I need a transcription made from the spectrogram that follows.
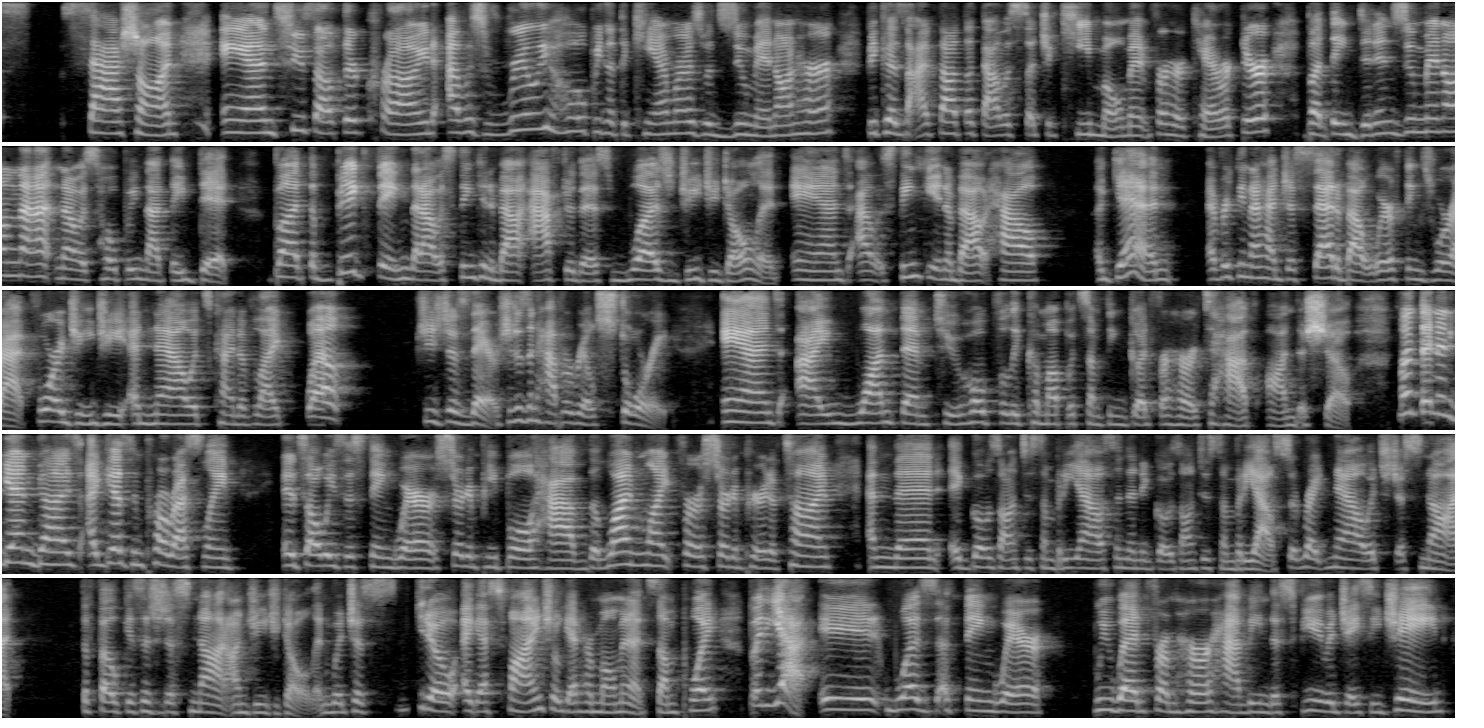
sash on and she's out there crying. I was really hoping that the cameras would zoom in on her because I thought that that was such a key moment for her character, but they didn't zoom in on that. And I was hoping that they did. But the big thing that I was thinking about after this was Gigi Dolan. And I was thinking about how, again, everything I had just said about where things were at for Gigi. And now it's kind of like, well, she's just there. She doesn't have a real story. And I want them to hopefully come up with something good for her to have on the show. But then again, guys, I guess in pro wrestling, it's always this thing where certain people have the limelight for a certain period of time and then it goes on to somebody else and then it goes on to somebody else. So right now it's just not the focus is just not on Gigi Dolan, which is, you know, I guess fine. She'll get her moment at some point. But yeah, it was a thing where we went from her having this feud with Jacy Jayne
